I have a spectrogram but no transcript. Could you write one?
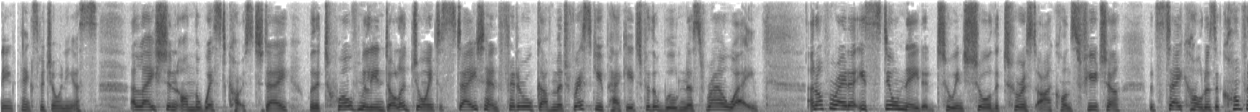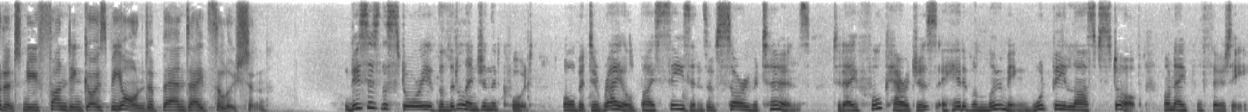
Thanks for joining us. Elation on the West Coast today with a $12 million joint state and federal government rescue package for the Wilderness Railway. An operator is still needed to ensure the tourist icon's future, but stakeholders are confident new funding goes beyond a band aid solution. This is the story of the little engine that could, all but derailed by seasons of sorry returns. Today, full carriages ahead of a looming would be last stop on April 30.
